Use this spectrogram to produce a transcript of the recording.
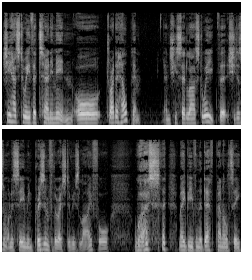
she has to either turn him in or try to help him. And she said last week that she doesn't want to see him in prison for the rest of his life, or worse, maybe even the death penalty.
